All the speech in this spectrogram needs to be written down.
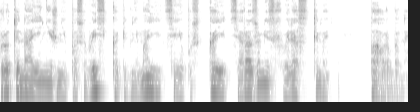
протинає ніжні пасовиська, піднімається і опускається разом із хвилястими пагорбами.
